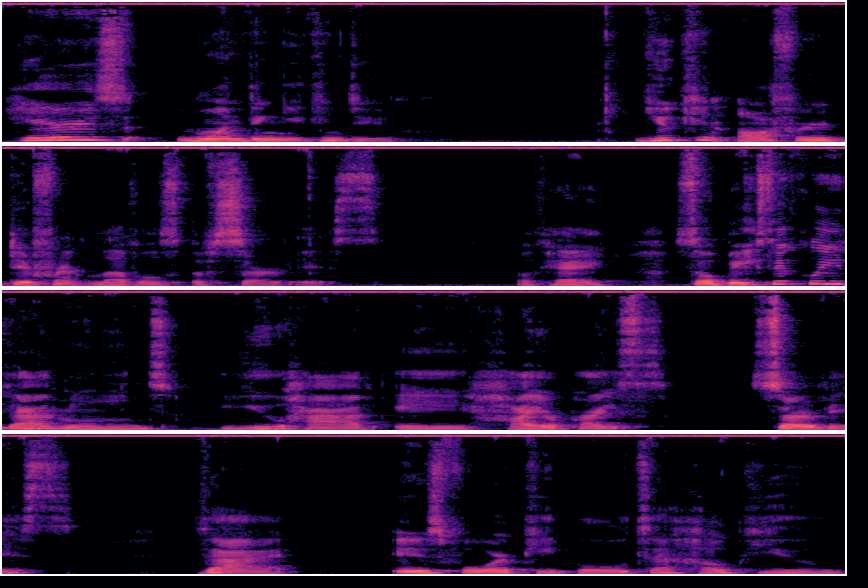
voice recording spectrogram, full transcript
here's one thing you can do you can offer different levels of service. Okay, so basically that means you have a higher price service that is for people to help you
